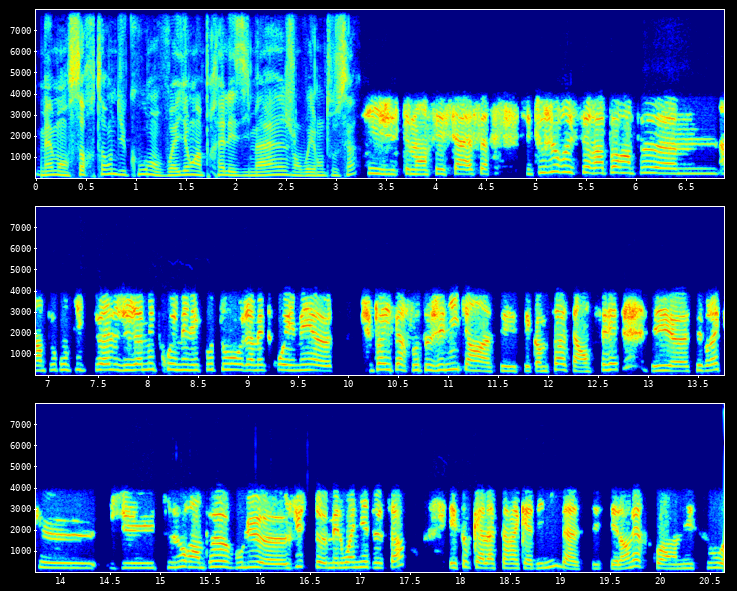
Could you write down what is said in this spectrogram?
même en sortant du coup, en voyant après les images, en voyant tout ça? Si justement, c'est ça. J'ai toujours eu ce rapport un peu euh, un peu conflictuel. J'ai jamais trop aimé les photos, jamais trop aimé. Euh, je suis pas hyper photogénique, hein, c'est comme ça, c'est un fait. Et euh, c'est vrai que j'ai toujours un peu voulu juste m'éloigner de ça. Et sauf qu'à la Star Academy, bah, c'est l'inverse quoi. On est sous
